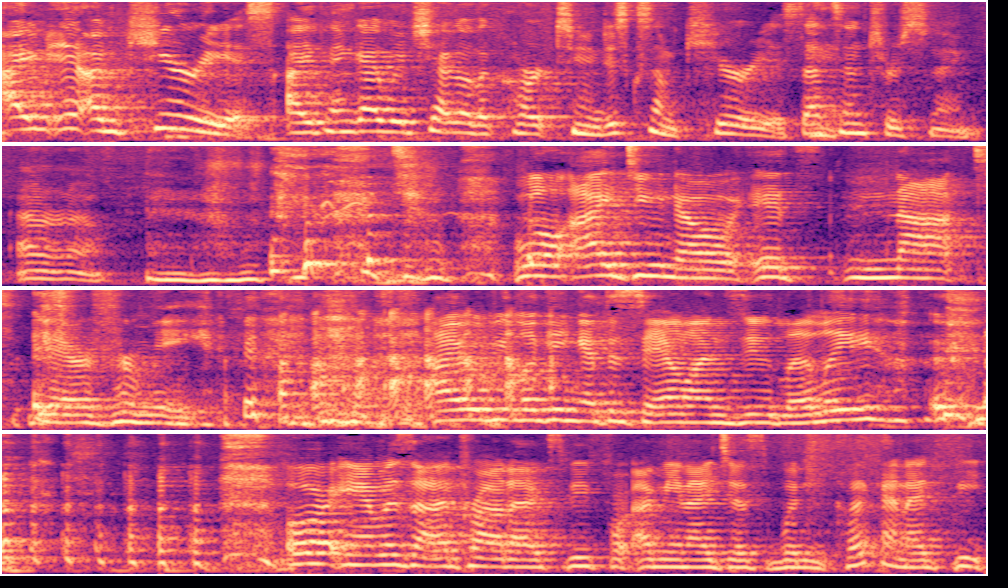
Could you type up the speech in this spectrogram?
I, I'm curious. I think I would check out the cartoon just because I'm curious. That's interesting. I don't know. Well, I do know it's not there for me. I would be looking at the sale on Zulily or Amazon products before. I mean, I just wouldn't click on it. I'd be,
